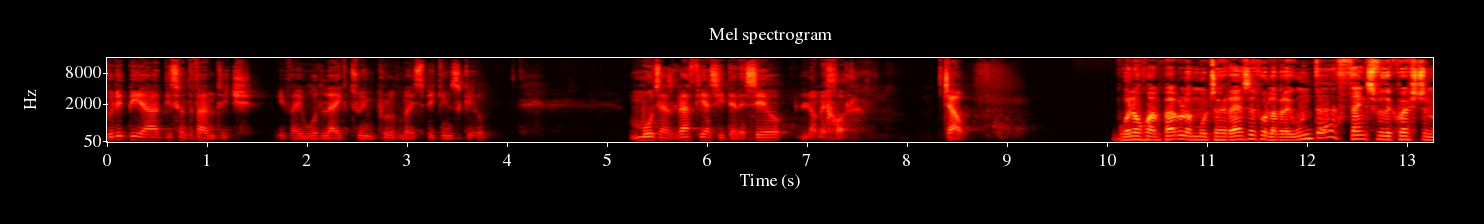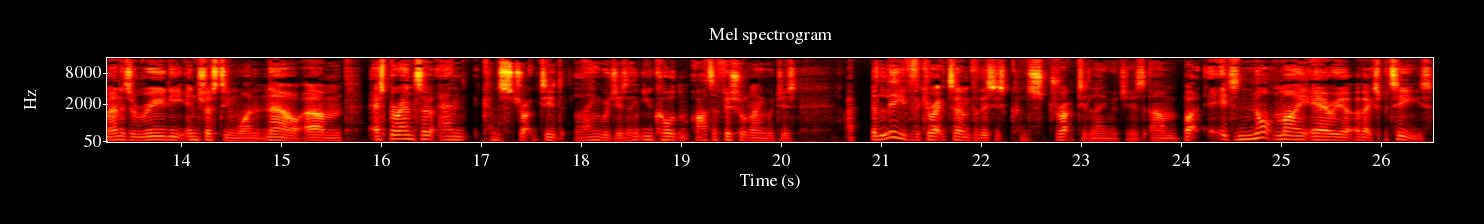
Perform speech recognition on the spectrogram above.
Could it be a disadvantage if I would like to improve my speaking skill? Muchas gracias y te deseo lo mejor. Chao. Bueno, Juan Pablo, muchas gracias por la pregunta. Thanks for the question, man. It's a really interesting one. Now, um, Esperanto and constructed languages. I think you called them artificial languages. I believe the correct term for this is constructed languages, um, but it's not my area of expertise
